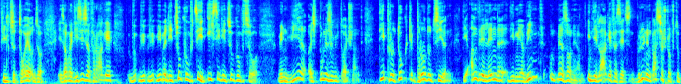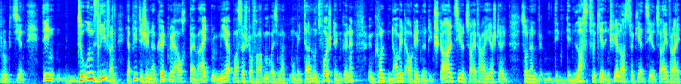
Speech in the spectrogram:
viel zu teuer und so. Ich sage mal, das ist eine Frage, wie, wie man die Zukunft sieht. Ich sehe die Zukunft so. Wenn wir als Bundesrepublik Deutschland die Produkte produzieren, die andere Länder, die mehr Wind und mehr Sonne haben, in die Lage versetzen, grünen Wasserstoff zu produzieren, den zu uns liefern, ja bitteschön, dann könnten wir auch bei weitem mehr Wasserstoff haben, als wir momentan uns vorstellen können und konnten damit auch nicht nur den Stahl CO2-frei herstellen, sondern den, den Lastverkehr, den Schwerlastverkehr CO2-frei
